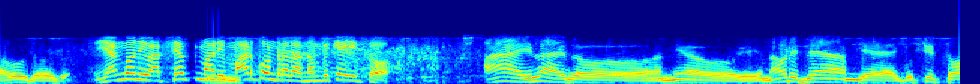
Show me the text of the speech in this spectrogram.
ಹೌದು ಹೌದು ಹೆಂಗೋ ನೀವು ಅಕ್ಸೆಪ್ಟ್ ಮಾಡಿ ಮಾಡ್ಕೊಂಡ್ರಲ್ಲ ನಂಬಿಕೆ ಇತ್ತು. ಹಾ ಇಲ್ಲ ಇದು ನೀವು ನೋಡಿದ್ದೆ ನಮ್ಗೆ ಗೊತ್ತಿತ್ತು.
